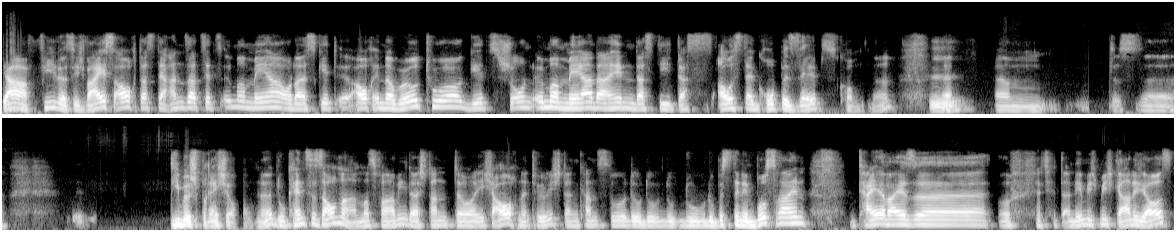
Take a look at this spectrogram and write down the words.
Ja. vieles. Ich weiß auch, dass der Ansatz jetzt immer mehr, oder es geht äh, auch in der World Tour, geht es schon immer mehr dahin, dass die das aus der Gruppe selbst kommt. Ne? Mhm. Äh, ähm, das, äh, die Besprechung. Ne? Du kennst es auch noch anders, Fabi. Da stand äh, ich auch natürlich. Dann kannst du, du, du, du, du bist in den Bus rein. Teilweise, oh, da nehme ich mich gar nicht aus.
